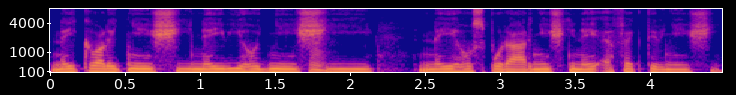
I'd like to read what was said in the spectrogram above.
nejkvalitnější, nejvýhodnější, hmm nejhospodárnější, nejefektivnější.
